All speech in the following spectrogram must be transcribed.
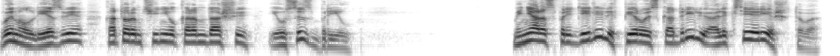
вынул лезвие, которым чинил карандаши, и усы сбрил. Меня распределили в первую эскадрилью Алексея Решетова.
